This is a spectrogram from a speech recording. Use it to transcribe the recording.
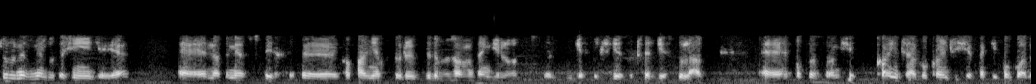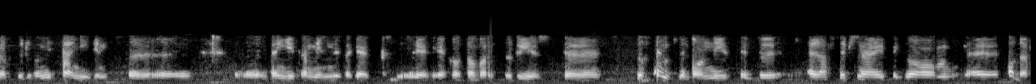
Z różnych względów to się nie dzieje. Natomiast w tych kopalniach, w których wydobywamy węgiel od 20, 30, 40 lat, E, po prostu on się kończy albo kończy się w takich pokładach, w których on jest tani, więc e, e, węgiel kamienny, tak jak, jak jako towar, który jest dostępny, bo on jest jakby elastyczny, a jego podaż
